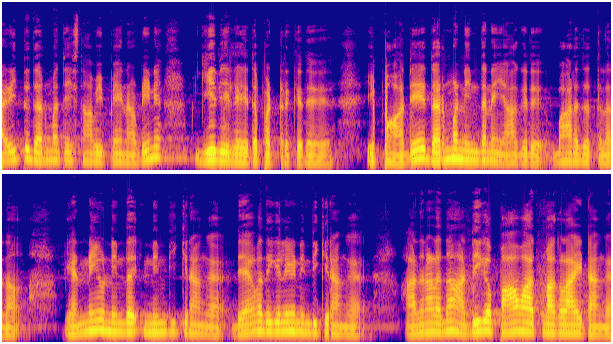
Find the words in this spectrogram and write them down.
அழித்து தர்மத்தை ஸ்தாபிப்பேன் அப்படின்னு கீதையில் எழுதப்பட்டிருக்குது. இப்போ அதே தர்ம நிந்தனை ஆகுது பாரதத்தில் தான். என்னையும் நிந்த நிந்திக்கிறாங்க தேவதைகளையும் நிந்திக்கிறாங்க. அதனால தான் அதிக பாவாத்மாக்கள் ஆயிட்டாங்க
